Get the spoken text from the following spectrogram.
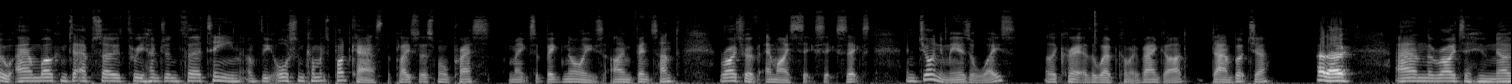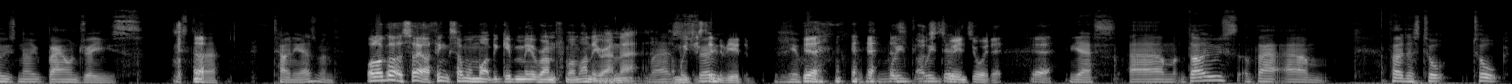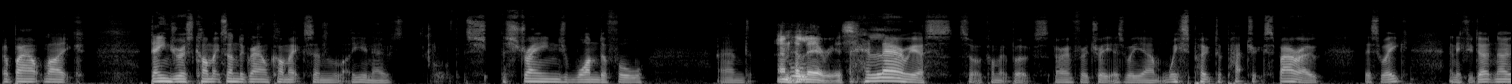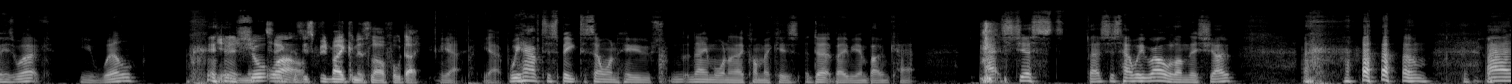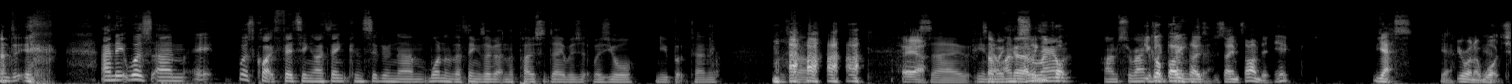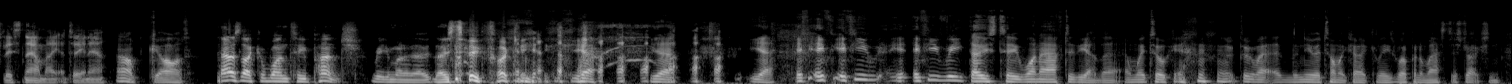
Hello, and welcome to episode 313 of the Awesome Comics Podcast, the place where the small press makes a big noise. I'm Vince Hunt, writer of MI666, and joining me, as always, are the creator of the webcomic Vanguard, Dan Butcher. Hello. And the writer who knows no boundaries, Mr. Tony Esmond. Well, I've got to say, I think someone might be giving me a run for my money around that. That's and we just interviewed him. You- Yeah. we, we we enjoyed it. Yeah. Yes. Um, those that um, have heard us talk talk about like dangerous comics, underground comics, and you know, sh- the strange, wonderful, and And hilarious. hilarious sort of comic books are in for a treat. As we um, we spoke to Patrick Sparrow this week, and if you don't know his work, you will in Yeah, a short to, while. Because it's been making us laugh all day. Yep, yep. We have to speak to someone whose the name of one of their comic is a Dirt Baby and Bone Cat. That's just that's just how we roll on this show. um, and and it was um it was quite fitting, I think, considering um one of the things I got in the post today was was your new book, Tony. Well. yeah. So you know, I'm good. I think you surrounded. got- I'm surrounded. You got both those at the same time, didn't you? Yes. Yeah. You're on a Yeah. watch list now, mate. I tell you now. Oh God. That was like a one-two punch. Reading one of those, those two fucking. yeah, yeah, yeah. If if if you if you read those two one after the other, and we're talking talking about the new Atomic Hercules, Weapon of Mass Destruction,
